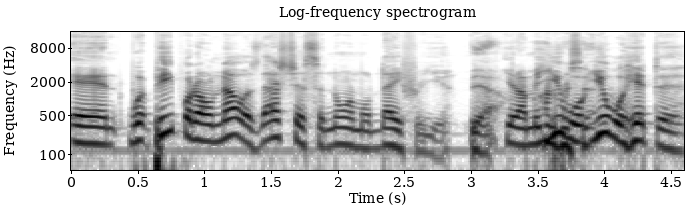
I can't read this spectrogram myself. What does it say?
And what people don't know is that's just a normal day for you. Yeah. You know, I mean, you will 100%. you will hit the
